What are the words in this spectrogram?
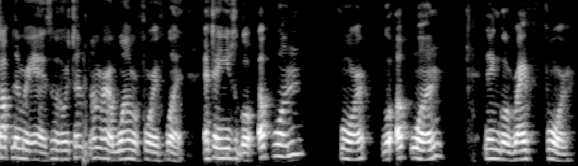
top number is, so the top number of one or four is one. That's how you need to go up one, four, go up one, then go right four.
